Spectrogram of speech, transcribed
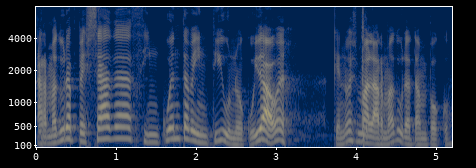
Armadura pesada 50-21. Cuidado, eh. Que no es mala armadura tampoco.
